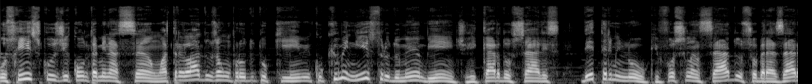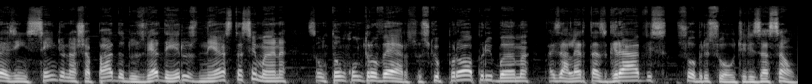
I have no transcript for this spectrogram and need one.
Os riscos de contaminação atrelados a um produto químico que o ministro do Meio Ambiente, Ricardo Salles, determinou que fosse lançado sobre as áreas de incêndio na Chapada dos Veadeiros nesta semana são tão controversos que o próprio Ibama faz alertas graves sobre sua utilização.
